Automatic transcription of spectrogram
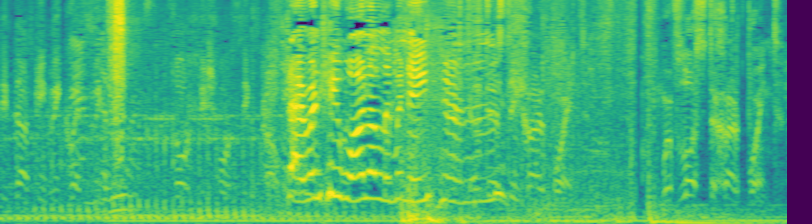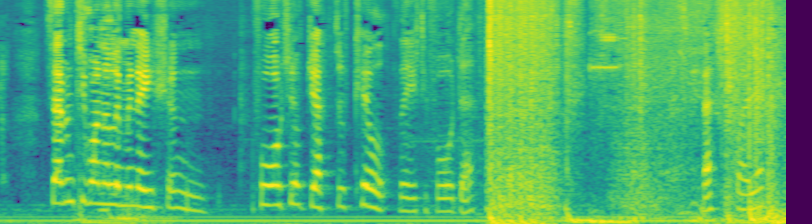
Multitasking request received. Swordfish for six hours. 71 elimination. Testing hard point. We've lost the hard point. 71 elimination. 40 objective kill. 34 death. Best player.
